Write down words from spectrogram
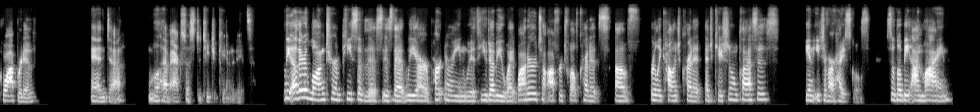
cooperative and uh, we'll have access to teacher candidates. The other long term piece of this is that we are partnering with UW Whitewater to offer 12 credits of early college credit educational classes in each of our high schools. So they'll be online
